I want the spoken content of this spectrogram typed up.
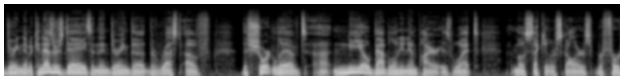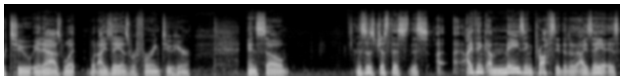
during Nebuchadnezzar's days, and then during the the rest of the short-lived uh, Neo-Babylonian Empire is what most secular scholars refer to it as. What what Isaiah is referring to here, and so this is just this this uh, I think amazing prophecy that Isaiah is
